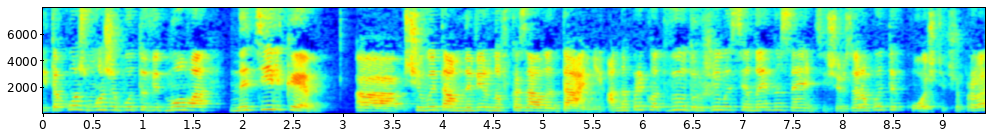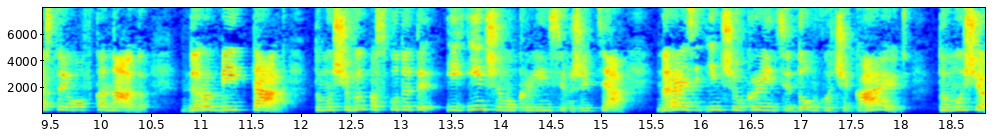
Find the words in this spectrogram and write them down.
І також може бути відмова не тільки, що ви там невірно вказали дані, а, наприклад, ви одружилися на іноземці, щоб заробити коштів, щоб привезти його в Канаду. Не робіть так, тому що ви паскудите і іншим українцям життя. Наразі інші українці довго чекають, тому що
